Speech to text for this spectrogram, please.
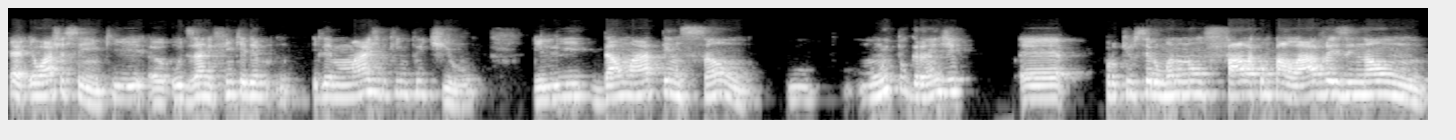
É, eu acho assim que eh, o design thinking ele é, ele é mais do que intuitivo. Ele dá uma atenção muito grande é, para o que o ser humano não fala com palavras e não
